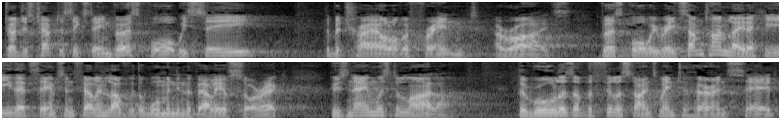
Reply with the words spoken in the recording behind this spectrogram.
Judges chapter 16, verse 4, we see the betrayal of a friend arise. Verse 4, we read, Sometime later, he, that Samson, fell in love with a woman in the valley of Sorek, whose name was Delilah the rulers of the Philistines went to her and said,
